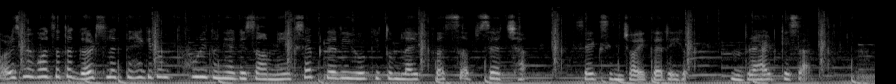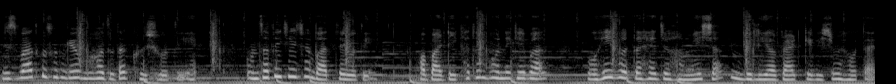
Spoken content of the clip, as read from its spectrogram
और इसमें बहुत ज़्यादा गर्ड्स लगते हैं कि तुम पूरी दुनिया के सामने एक्सेप्ट कर रही हो कि तुम लाइफ का सबसे अच्छा सेक्स एंजॉय कर रही हो ब्रैड के साथ। जिस बात को सुन के वो बहुत ज़्यादा खुश होती है। उन सभी चीज़ में बातें होती और पार्टी खत्म होने के बाद वही होता है जो हमेशा बिली और ब्रैड के बीच में होता है।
